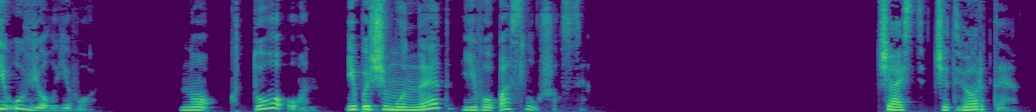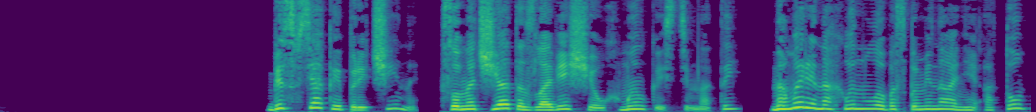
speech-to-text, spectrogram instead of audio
и увел его. Но кто он и почему Нед его послушался? Часть четвертая. Без всякой причины Словно чья-то зловещая ухмылка из темноты, на Мэри нахлынуло воспоминание о том,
